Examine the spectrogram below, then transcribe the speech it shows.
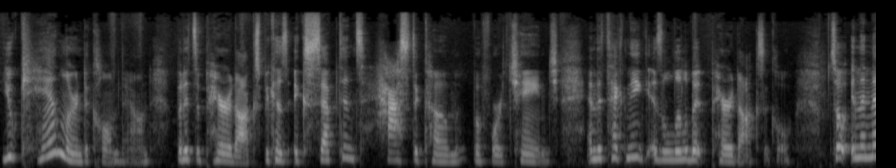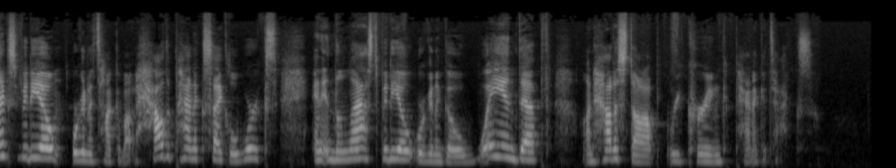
You can learn to calm down, but it's a paradox because acceptance has to come before change. And the technique is a little bit paradoxical. So, in the next video, we're going to talk about how the panic cycle works. And in the last video, we're going to go way in depth on how to stop recurring panic attacks.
